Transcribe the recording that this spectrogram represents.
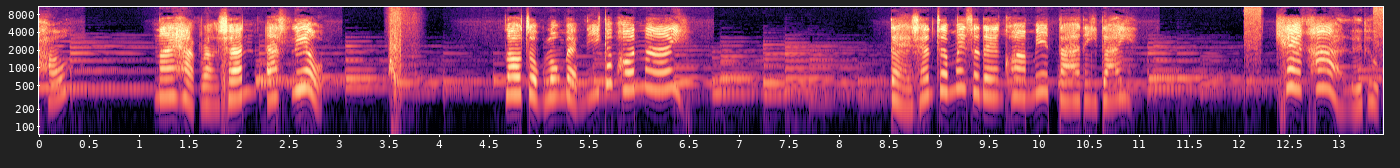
เขา นายหักหลังฉัน แอสเลียว เราจบลงแบบนี้ก็เพราะนาย แต่ฉันจะไม่แสดงความเมตตาใดๆ แค่ฆ่าหรือถูก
